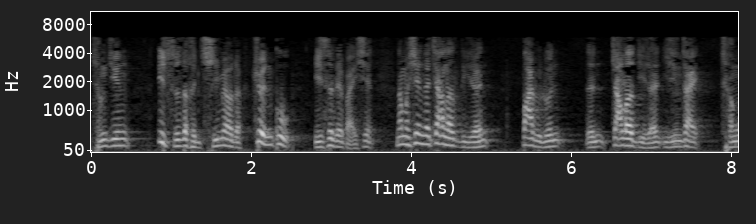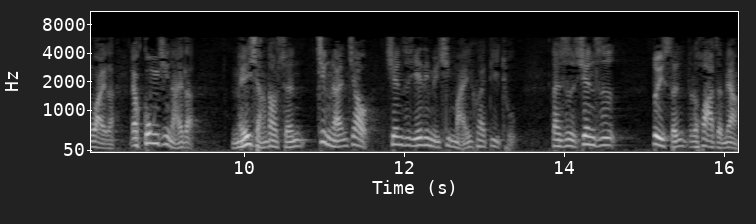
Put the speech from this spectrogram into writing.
曾经一直的很奇妙的眷顾以色列百姓。那么现在加勒底人、巴比伦人、加勒底人已经在城外了，要攻进来的。没想到神竟然叫先知耶利米去买一块地图，但是先知对神的话怎么样？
